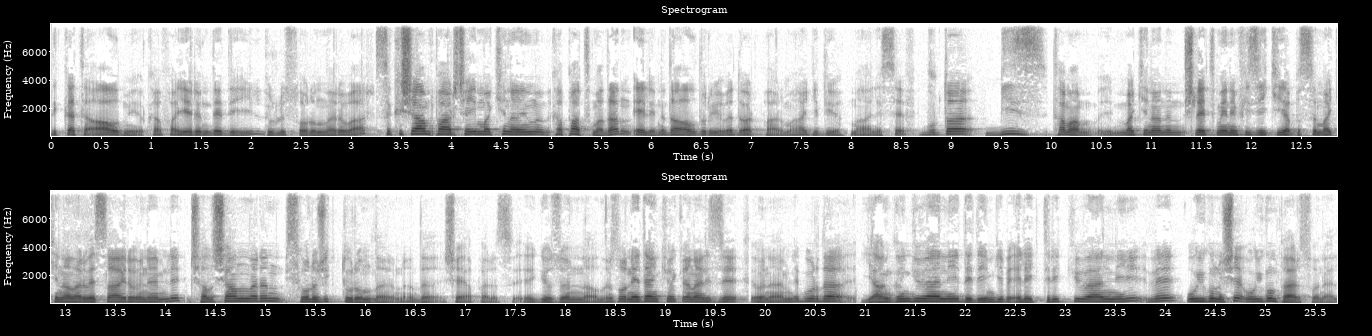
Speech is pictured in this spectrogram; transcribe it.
dikkate almıyor. Kafa yerinde değil. Türlü sorunları var. Sıkışan parçayı makinenin kapatmadan elini daldırıyor ve dört parmağa gidiyor maalesef. Burada biz tamam makinenin işletmenin fiziki yapısı, makineler vesaire önemli. Çalışanların psikolojik durumlarını da şey yaparız, e, göz önüne alırız. O neden kök analizi önemli. Burada yangın güvenliği, dediğim gibi elektrik güvenliği ve uygun işe uygun personel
